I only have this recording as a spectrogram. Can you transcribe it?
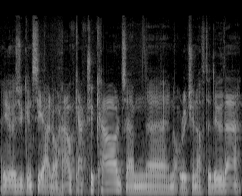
as you can see i don't have capture cards. I'm uh, not rich enough to do that.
